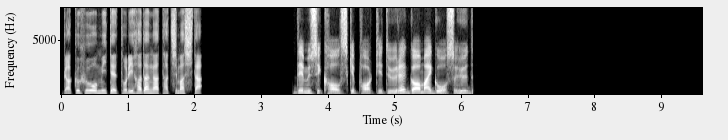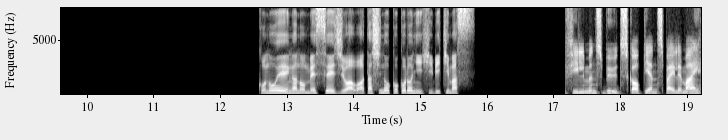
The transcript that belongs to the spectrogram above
楽譜を見て鳥肌が立ちました。Det musikalske partituret ga meg gåsehud. この映画のメッセージは私の心に響きます。Filmens budskap gjenspeiler meg.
